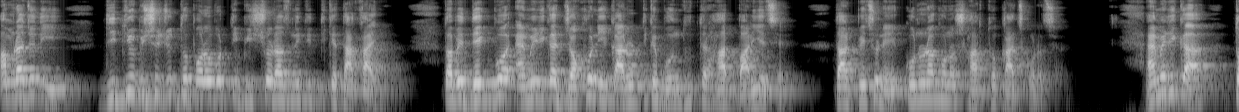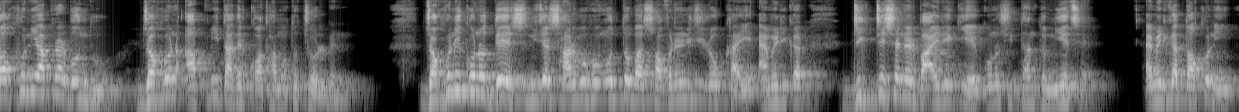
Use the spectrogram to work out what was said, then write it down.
আমরা যদি দ্বিতীয় বিশ্বযুদ্ধ পরবর্তী বিশ্ব রাজনীতির দিকে তাকাই, তবে দেখব আমেরিকা যখনই কারোর দিকে বন্ধুত্বের হাত বাড়িয়েছে, তার পেছনে কোনো না কোনো স্বার্থ কাজ করেছে। আমেরিকা তখনই আপনার বন্ধু যখন আপনি তাদের কথা মতো চলবেন। যখনই কোনো দেশ নিজের সার্বভৌমত্ব বা সফরেনিটি রক্ষায় আমেরিকার ডিকটেশনের বাইরে গিয়ে কোনো সিদ্ধান্ত নিয়েছে, আমেরিকা তখনই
